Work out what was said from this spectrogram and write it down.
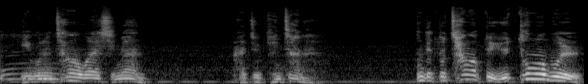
음. 이분은 창업을 하시면 아주 괜찮아요. 근데 또 창업도 유통업을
